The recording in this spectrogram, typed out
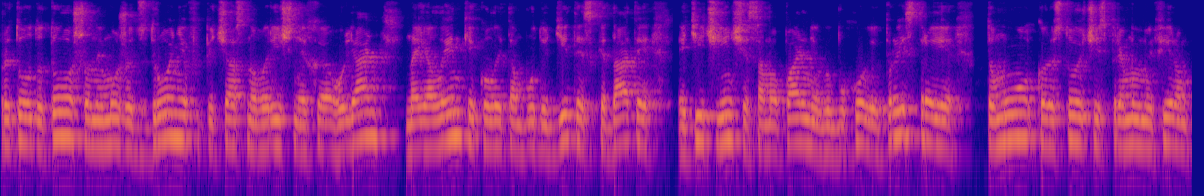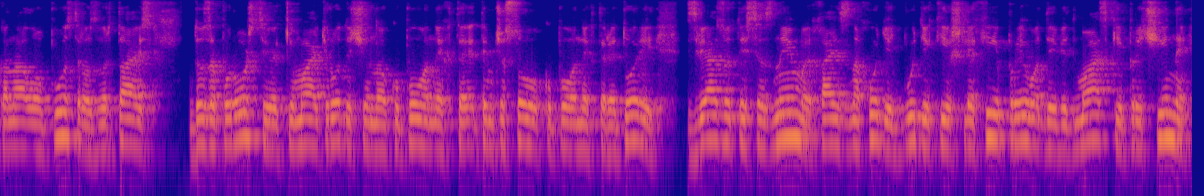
Притул до того, що не можуть з дронів під час новорічних гулянь на ялинки, коли там будуть діти, скидати ті чи інші самопальні вибухові пристрої. Тому, користуючись прямим ефіром каналу Постріл, звертаюсь до запорожців, які мають родичів на окупованих тимчасово окупованих територій. Зв'язуйтеся з ними, хай знаходять будь-які шляхи, приводи, відмазки, причини,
